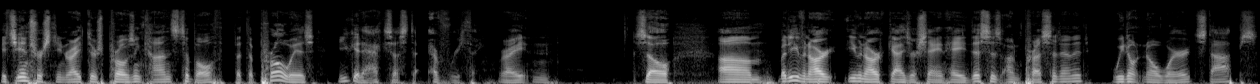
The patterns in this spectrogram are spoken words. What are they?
it's interesting, right? There's pros and cons to both, but the pro is you get access to everything, right? And so, um, but even our even our guys are saying, hey, this is unprecedented. We don't know where it stops.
